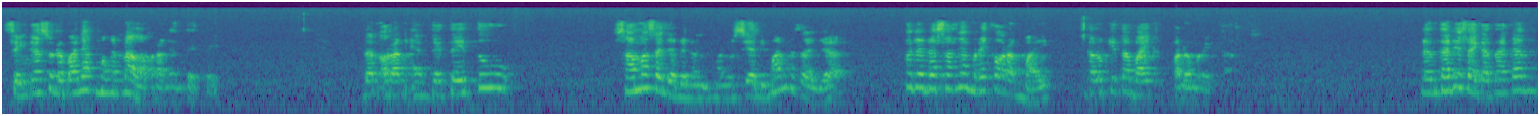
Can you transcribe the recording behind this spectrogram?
sehingga sudah banyak mengenal orang NTT. Dan orang NTT itu sama saja dengan manusia di mana saja, pada dasarnya mereka orang baik, kalau kita baik kepada mereka. Dan tadi saya katakan,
